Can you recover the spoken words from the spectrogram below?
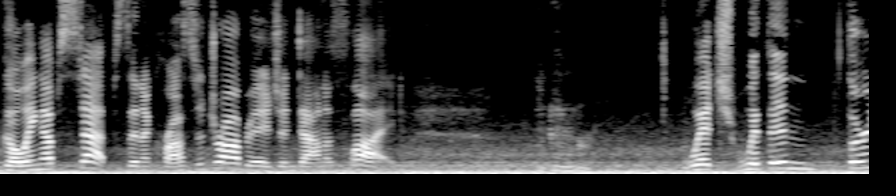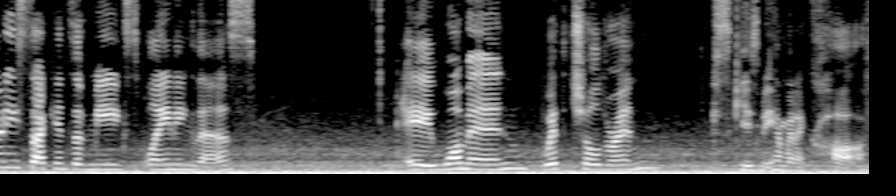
going up steps and across a drawbridge and down a slide. which within 30 seconds of me explaining this a woman with children. Excuse me, I'm going to cough.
